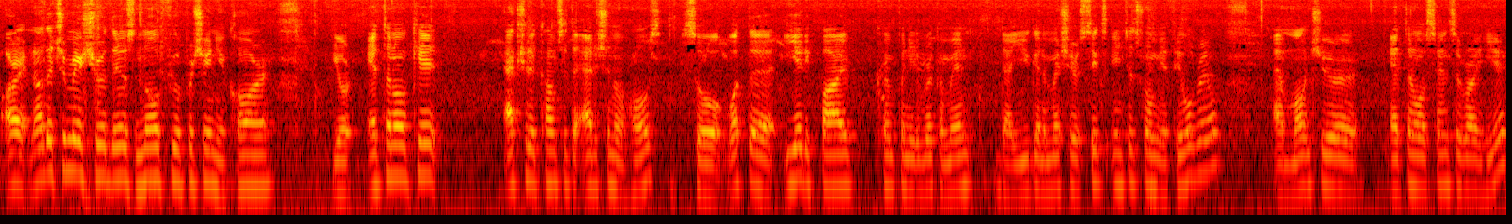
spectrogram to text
Alright, now that you make sure there's no fuel pressure in your car, your ethanol kit actually comes with the additional hose. So what the E85 company recommend that you're gonna measure six inches from your fuel rail and mount your ethanol sensor right here.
